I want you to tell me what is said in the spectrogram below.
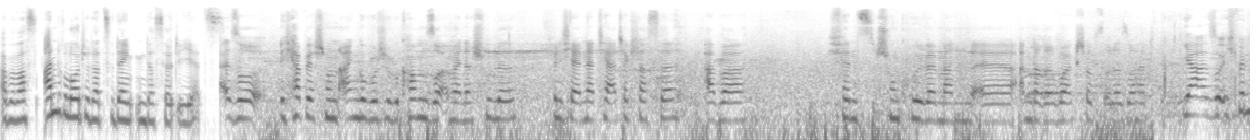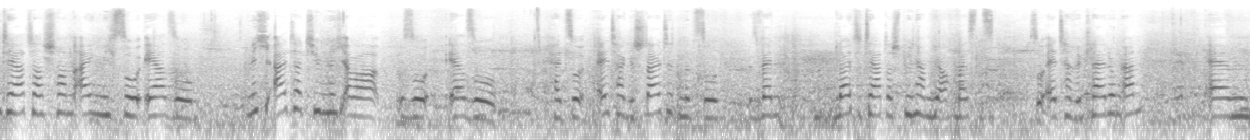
Aber was andere Leute dazu denken, das hört ihr jetzt. Also ich habe ja schon Angebote bekommen, so an meiner Schule bin ich ja in der Theaterklasse, aber ich finde es schon cool, wenn man äh, andere Workshops oder so hat. Ja, also ich finde Theater schon eigentlich so eher so, nicht altertümlich, aber so eher so halt so älter gestaltet mit so, also wenn Leute Theater spielen, haben die auch meistens so ältere Kleidung an. Ähm,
